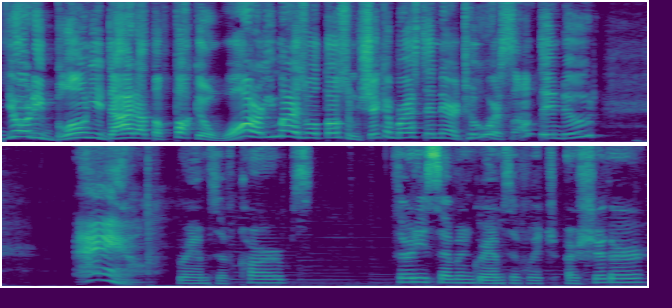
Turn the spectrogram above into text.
you already blown your diet out the fucking water. You might as well throw some chicken breast in there too or something, dude. Damn. grams of carbs, 37 grams of which are sugar,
